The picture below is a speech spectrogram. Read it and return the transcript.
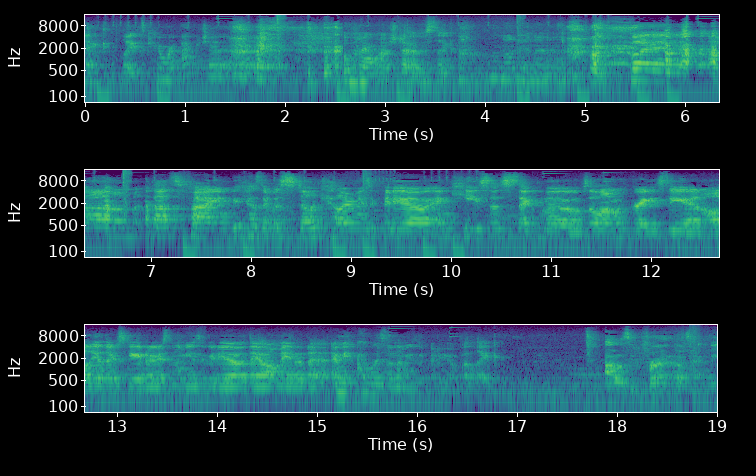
like, lights, camera, action. when I watched it, I was like, oh, I'm not in it. But um, That's fine because it was still a killer music video and Keys's sick moves along with Gracie and all the other skaters in the music video, they all made it a, I mean, I was in the music video, but like. I was in front, I was happy.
